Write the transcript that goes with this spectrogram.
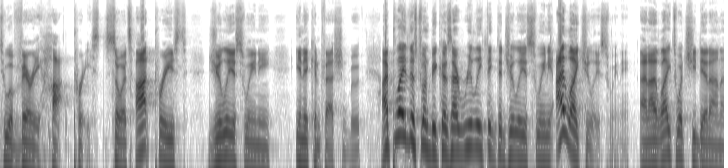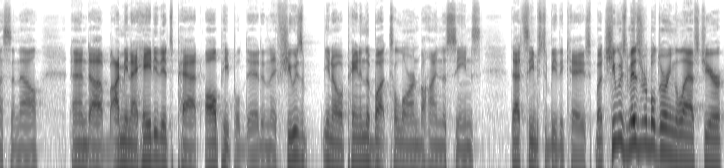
to a very hot priest. So it's hot priest Julia Sweeney in a confession booth. I played this one because I really think that Julia Sweeney, I like Julia Sweeney, and I liked what she did on SNL. And uh, I mean, I hated it's Pat. All people did. And if she was, you know, a pain in the butt to Lorne behind the scenes, that seems to be the case. But she was miserable during the last year.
